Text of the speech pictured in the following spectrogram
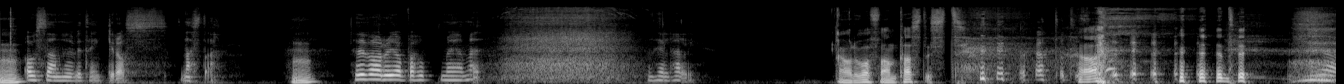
Mm. Och sen hur vi tänker oss nästa. Mm. Hur var det att jobba ihop med mig? En hel helg. ja, det var fantastiskt. Ja. det, Ja.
